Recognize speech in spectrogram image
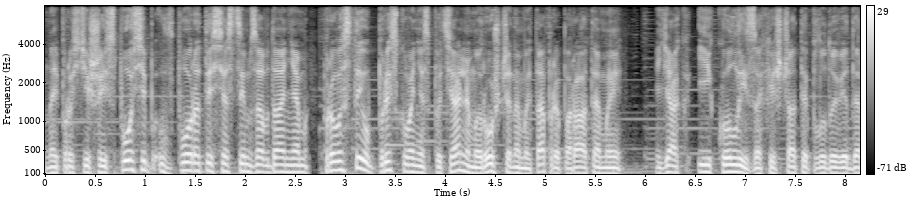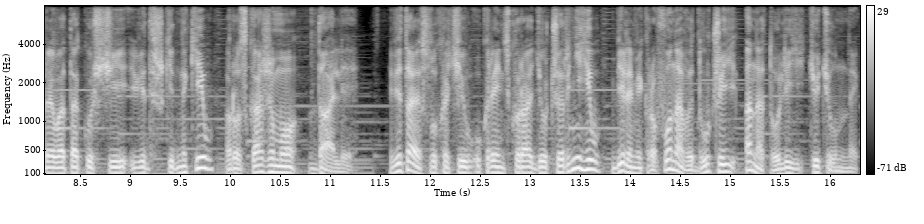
Найпростіший спосіб впоратися з цим завданням провести оприскування спеціальними розчинами та препаратами. Як і коли захищати плодові дерева та кущі від шкідників, розкажемо далі. Вітаю слухачів Українського радіо Чернігів біля мікрофона ведучий Анатолій Тютюнник.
